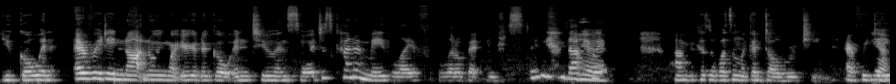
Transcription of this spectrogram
You go in every day not knowing what you're going to go into. And so it just kind of made life a little bit interesting that yeah. way um, because it wasn't like a dull routine. Every day yeah.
